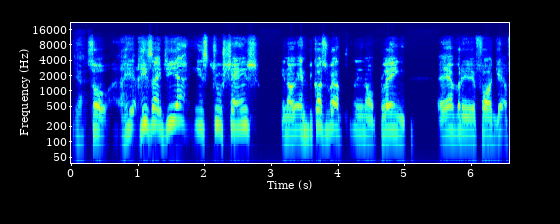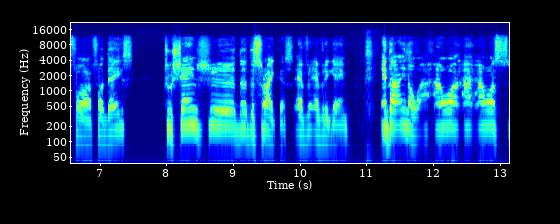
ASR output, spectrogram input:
Yeah. So he, his idea is to change, you know, and because we are, you know, playing every four ga- four days, to change uh, the the strikers every every game, and uh, you know, I, I I was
